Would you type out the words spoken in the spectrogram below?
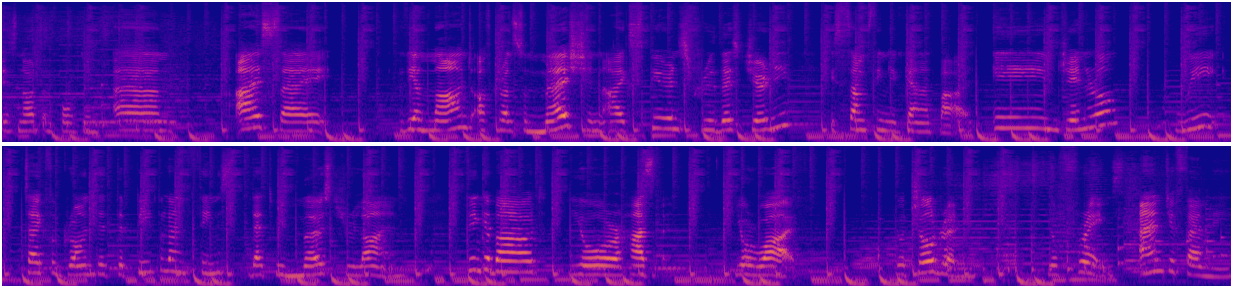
is not important. Um, I say the amount of transformation I experienced through this journey is something you cannot buy. In general, we take for granted the people and things that we most rely on. Think about your husband, your wife, your children, your friends, and your family,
